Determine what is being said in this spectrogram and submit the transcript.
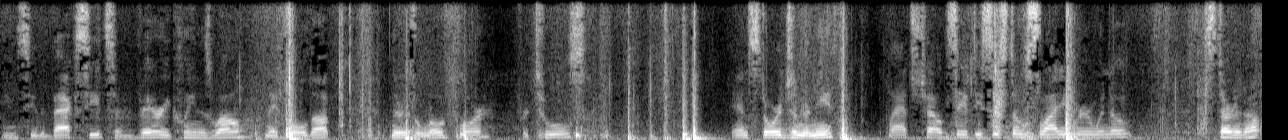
You can see the back seats are very clean as well. They fold up. There is a load floor for tools and storage underneath. Latch child safety system, sliding rear window. Start it up.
